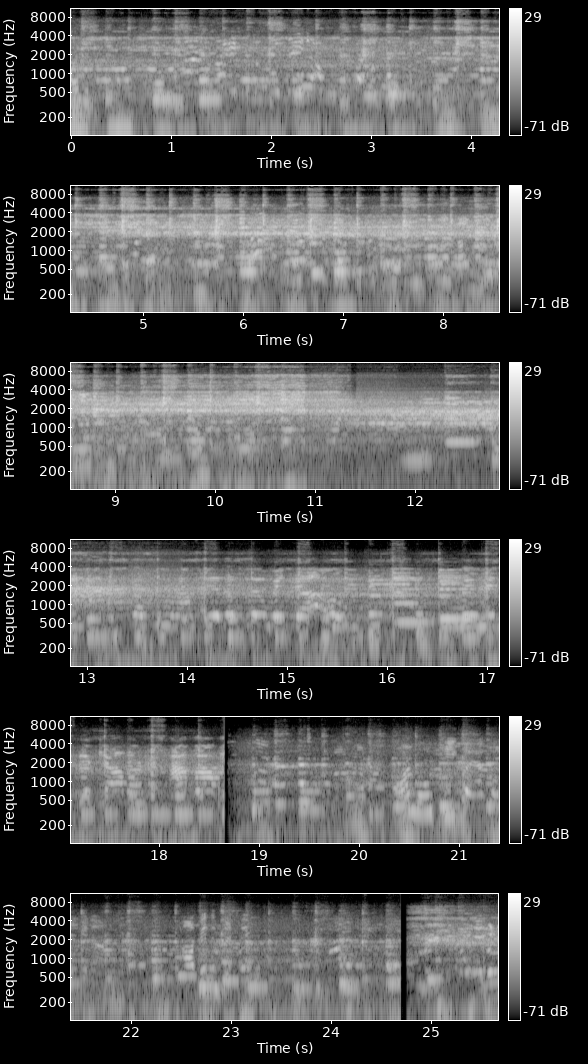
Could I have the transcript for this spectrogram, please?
रहो और वो ठीक आया कहोगे ना। आप ही तुम चढ़ते इधर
